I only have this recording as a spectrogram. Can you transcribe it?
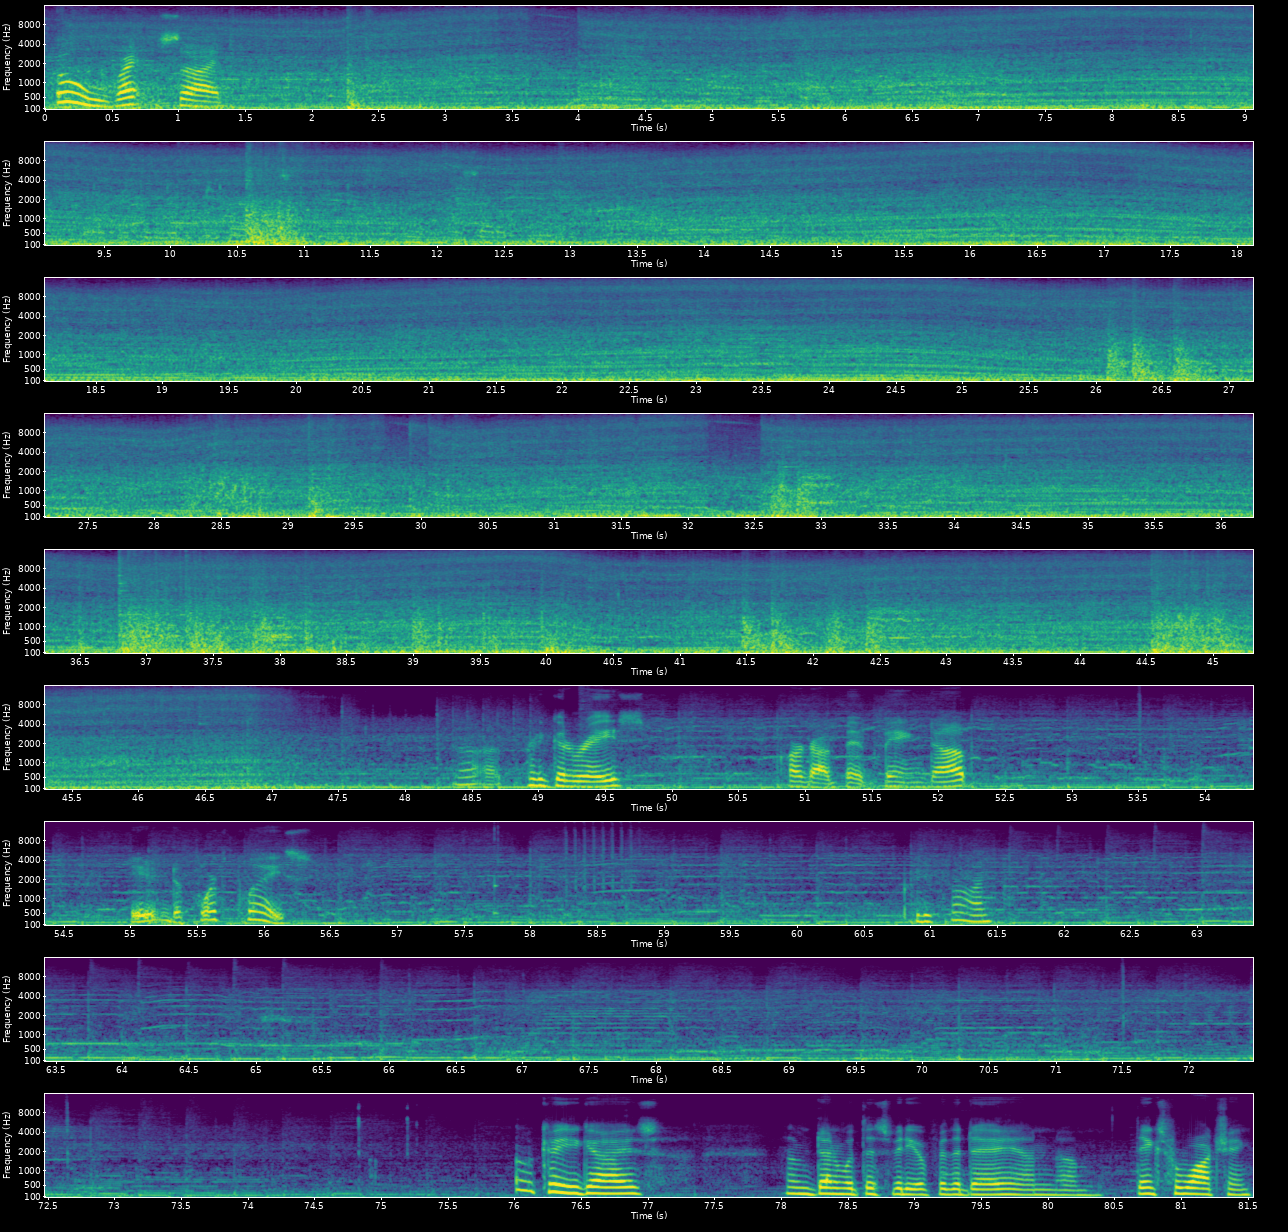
Oh, right side. Pretty good race. Car got a bit banged up. Made it into fourth place. Pretty fun. Okay, you guys. I'm done with this video for the day, and um, thanks for watching.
